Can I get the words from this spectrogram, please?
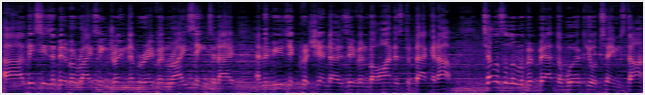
Uh, this is a bit of a racing dream that we're even racing today, and the music crescendo is even behind us to back it up. Tell us a little bit about the work your team's done.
